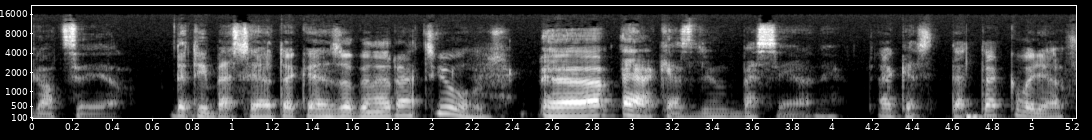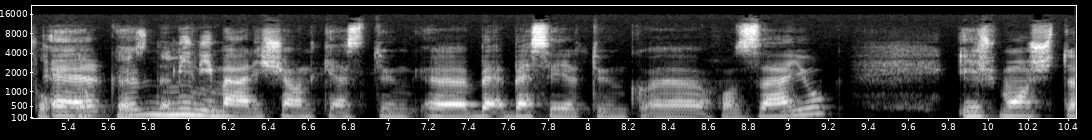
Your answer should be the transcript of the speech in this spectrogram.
a cél. De ti beszéltek ehhez a generációhoz? Elkezdünk beszélni. Elkezdtetek, vagy el fogtok kezdeni? Minimálisan kezdtünk, be, beszéltünk hozzájuk, és most...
